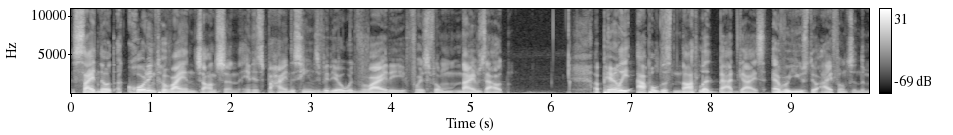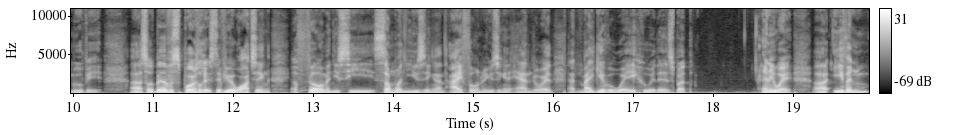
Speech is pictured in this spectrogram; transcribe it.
side note, according to Rian Johnson in his behind the scenes video with Variety for his film Knives Out, Apparently, Apple does not let bad guys ever use their iPhones in the movie. Uh, so, a bit of a spoiler if you're watching a film and you see someone using an iPhone or using an Android, that might give away who it is. But Anyway, uh, even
